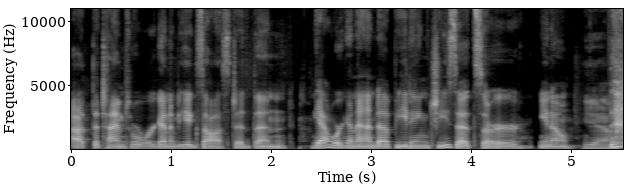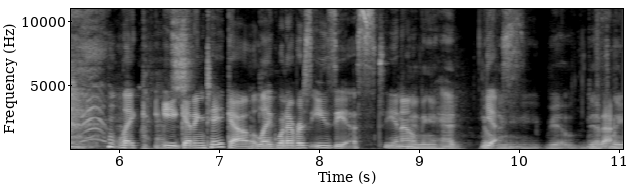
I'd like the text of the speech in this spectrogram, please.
at the times where we're going to be exhausted, then yeah, we're going to end up eating Cheez-Its or, you know, Yeah, like eat getting takeout, like yeah. whatever's easiest, you know. planning ahead. Yes. It definitely Exactly.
